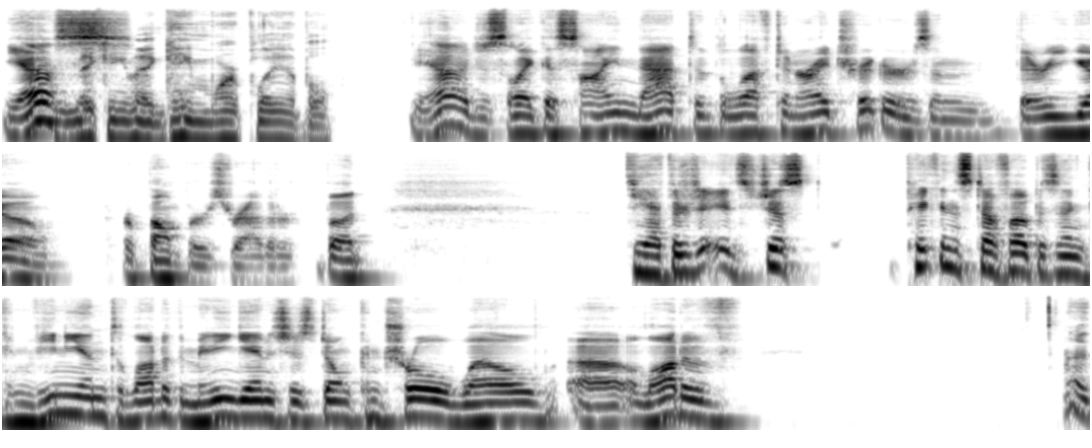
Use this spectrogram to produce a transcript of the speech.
yes, making that game more playable. yeah, just like assign that to the left and right triggers, and there you go, or bumpers rather. But yeah, there's it's just picking stuff up is inconvenient. A lot of the mini games just don't control well. Uh, a lot of uh,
